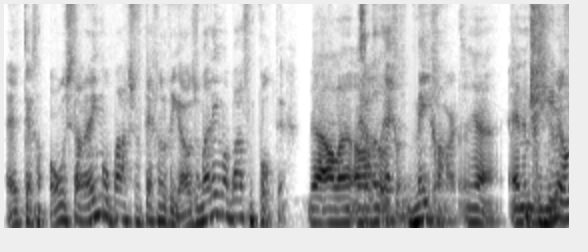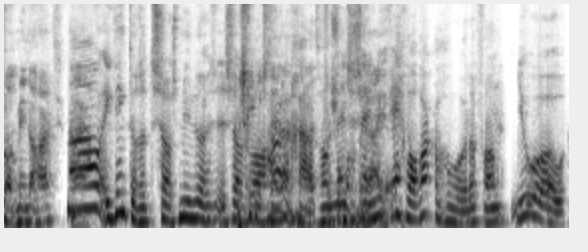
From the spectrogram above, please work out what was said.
Hè. Techno- Al is het alleen maar op basis van technologie, al is het maar alleen maar op basis van poptech. ja, alle, alle, Gaat het echt mega hard. Ja, en Misschien ook- wat minder hard. Nou, ik denk dat het zelfs nu nog- zelfs Misschien wel harder gaat. Want mensen zijn nu echt wel wakker geworden van, joh,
